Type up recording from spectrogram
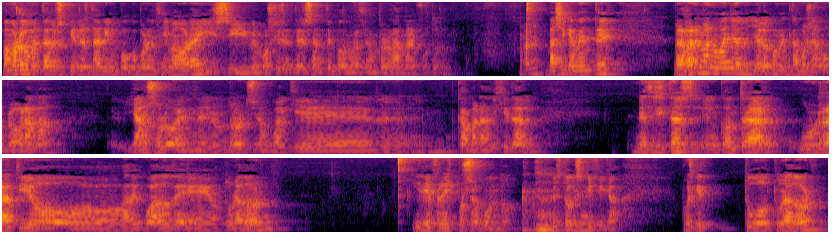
vamos a comentarlo si quieres, Dani, un poco por encima ahora y si vemos que es interesante podemos hacer un programa en el futuro. Vale. Básicamente, grabar en manual ya, ya, lo comentamos en algún programa, ya no solo en, en un dron, sino en cualquier eh, cámara digital necesitas encontrar un ratio adecuado de obturador y de frames por segundo. ¿Esto qué significa? Pues que tu obturador,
